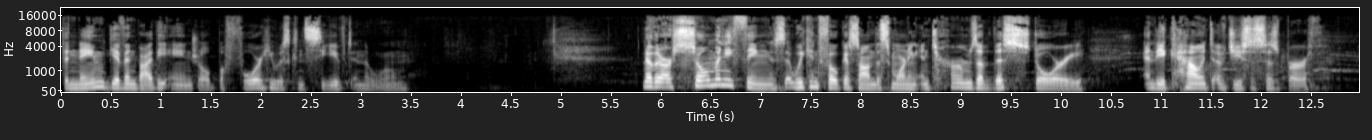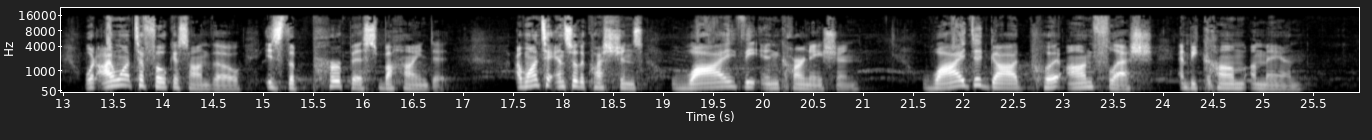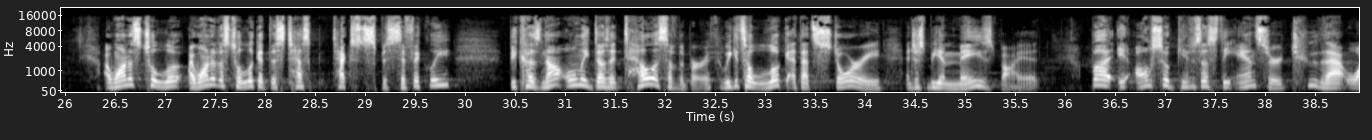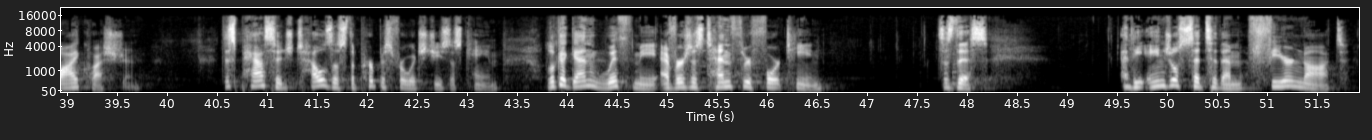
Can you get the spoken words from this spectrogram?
the name given by the angel before he was conceived in the womb. Now, there are so many things that we can focus on this morning in terms of this story and the account of Jesus' birth. What I want to focus on, though, is the purpose behind it. I want to answer the questions why the incarnation? Why did God put on flesh and become a man? I, want us to look, I wanted us to look at this text specifically Because not only does it tell us of the birth, we get to look at that story and just be amazed by it, but it also gives us the answer to that why question. This passage tells us the purpose for which Jesus came. Look again with me at verses 10 through 14. It says this And the angel said to them, Fear not,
